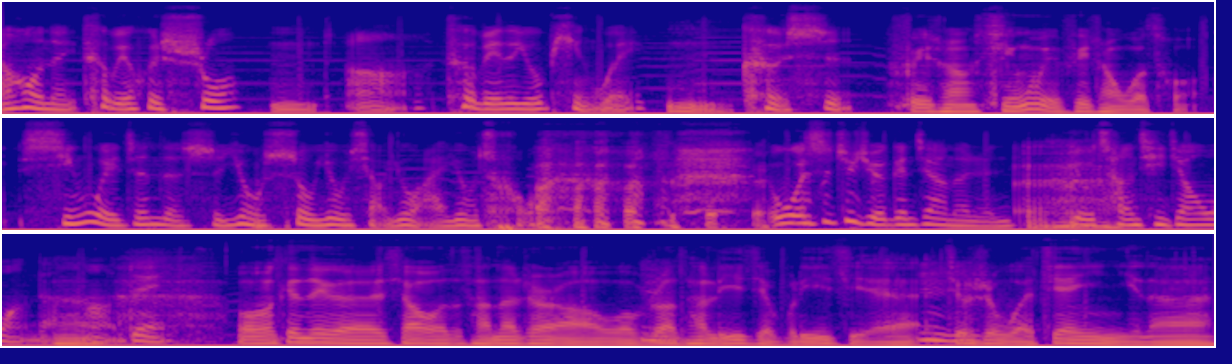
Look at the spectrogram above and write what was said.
然后呢，特别会说，嗯。啊，特别的有品味，嗯，可是非常行为非常龌龊，行为真的是又瘦又小又矮又丑，我是拒绝跟这样的人 有长期交往的啊。对，我们跟这个小伙子谈到这儿啊，我不知道他理解不理解，就是我建议你呢，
